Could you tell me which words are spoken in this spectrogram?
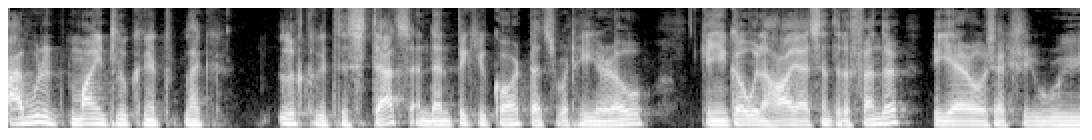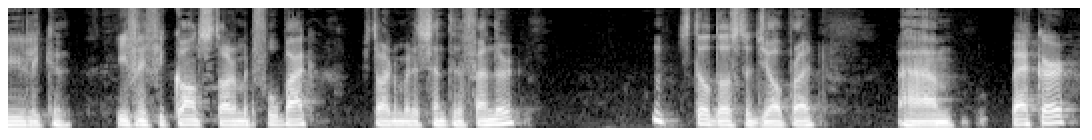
I wouldn't mind looking at like looking at the stats and then pick your card. That's what Hierro Can you go with a high center defender? Hierro is actually really good. Even if you can't start him at fullback, start him at a center defender. Still does the job, right? Um, Becker,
